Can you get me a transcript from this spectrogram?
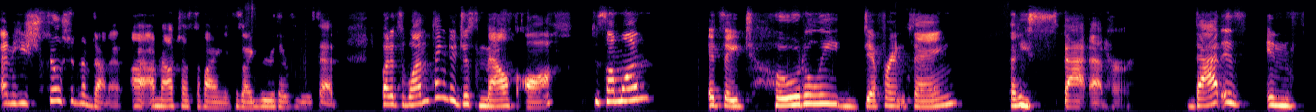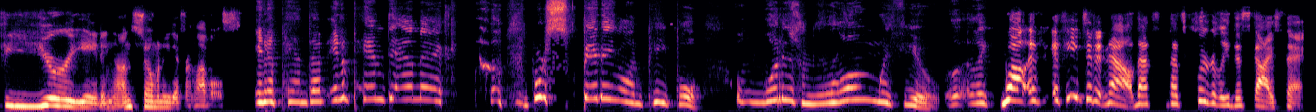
and he still shouldn't have done it. I, am not justifying it because I agree with everything he said, but it's one thing to just mouth off to someone. It's a totally different thing that he spat at her. That is infuriating on so many different levels. In a pandemic, in a pandemic, we're spitting on people. What is wrong with you? Uh, like, well, if if he did it now, that's that's clearly this guy's thing.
